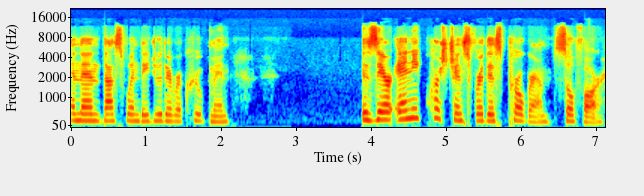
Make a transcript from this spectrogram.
and then that's when they do their recruitment. Is there any questions for this program so far?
